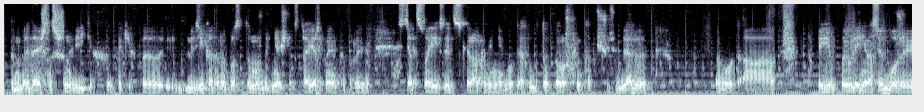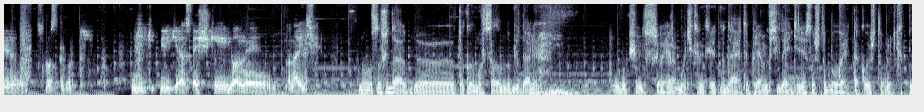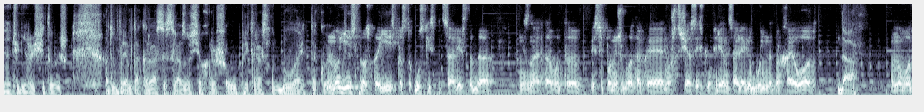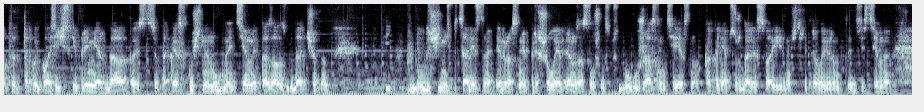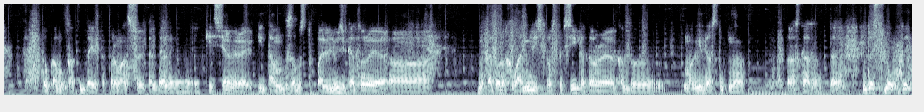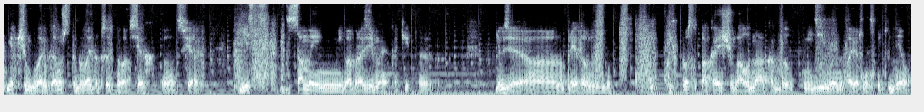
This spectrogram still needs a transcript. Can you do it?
ты наблюдаешь совершенно великих каких-то людей, которые просто, может быть, не очень экстравертные, которые сидят в своей исследовательской раковине, вот, и оттуда только рожками так чуть-чуть выглядывают. Вот. А при появлении на свет Божий просто вот великие, великие рассказчики и главные аналитики. Ну, слушай, да, э, такое мы в целом наблюдали. В общем, в своей работе конкретно. Да, это прям всегда интересно, что бывает такое, что вроде как ни на что не рассчитываешь. А тут прям так раз и сразу все хорошо, прекрасно. Бывает такое. Ну, есть просто, есть просто узкие специалисты, да. Не знаю, это вот, э, если помнишь, была такая, может, сейчас есть конференция Олега Бунина про Хайлот. Да. Ну, вот такой классический пример, да, то есть такая скучная, нудная тема, казалось бы, да, что там, будучи не специалистом, я первый раз мне пришел, я прям заслушался, что было ужасно интересно, как они обсуждали свои, значит, хитро вывернутые системы, кто кому как дает информацию и так далее, какие серверы. И там выступали люди, которые э, на которых ломились просто все, которые как бы могли доступно рассказывать. Да? Ну, то есть, ну, я к чему говорю? Потому что это бывает абсолютно во всех э, сферах. Есть самые невообразимые какие-то люди, э, но при этом вот, их просто пока еще волна как бы медийная на поверхность не подняла.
